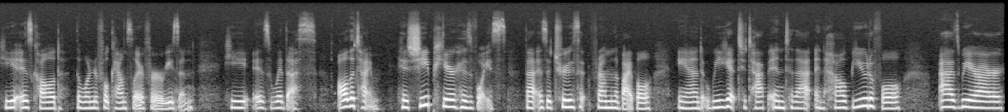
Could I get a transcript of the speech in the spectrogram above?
He is called the wonderful counselor for a reason. He is with us all the time. His sheep hear his voice. That is a truth from the Bible. And we get to tap into that and how beautiful as we are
